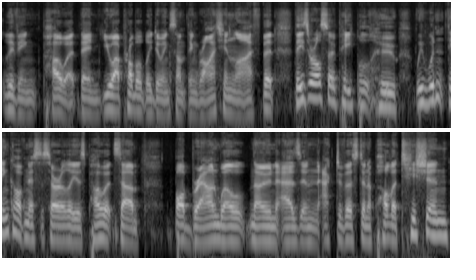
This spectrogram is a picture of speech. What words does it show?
living poet, then you are probably doing something right in life. But these are also people who we wouldn't think of necessarily as poets. Um, Bob Brown, well known as an activist and a politician.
